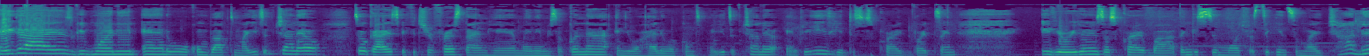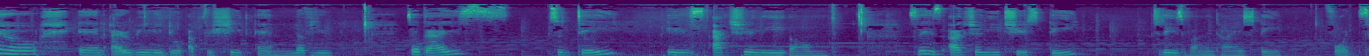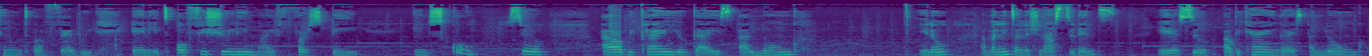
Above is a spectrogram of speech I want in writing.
hey guys good morning and welcome back to my youtube channel. So guys if it's your first time here my name is Ogonna and you are highly welcome to my youtube channel. And please hit the subscribe button. If you're a returning subscriber thank you so much for sticking to my channel. And i really do appreciate and love you. So guys today is actually um today is actually tuesday. Today is valentine's day 14th of February and it's officially my first day in school. So I'll be carrying you guys along. You know, I'm an international student. Yeah, so I'll be carrying you guys along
